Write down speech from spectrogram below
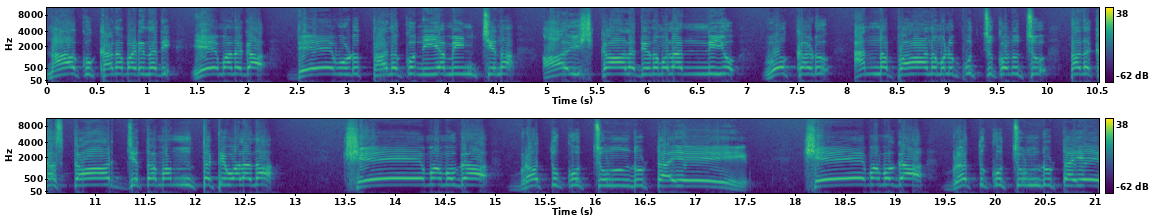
నాకు కనబడినది ఏమనగా దేవుడు తనకు నియమించిన ఆయుష్కాల దినములన్నీ ఒకడు అన్నపానములు పుచ్చుకొనుచు తన కష్టార్జితమంతటి వలన క్షేమముగా బ్రతుకుచుండుటయే. క్షేమముగా బ్రతుకుచుండుటయే.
